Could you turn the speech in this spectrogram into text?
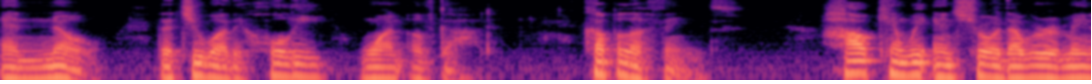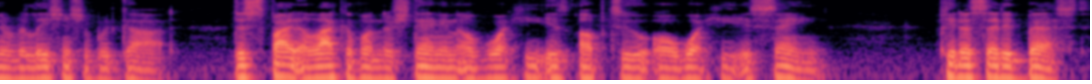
and know that you are the Holy One of God." Couple of things. How can we ensure that we remain in relationship with God despite a lack of understanding of what he is up to or what he is saying? Peter said it best.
